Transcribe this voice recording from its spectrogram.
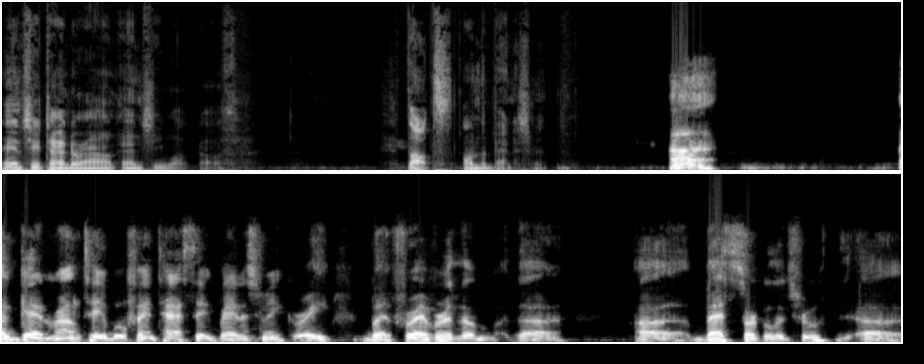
And she turned around and she walked off. Thoughts on the banishment? Uh again, roundtable, fantastic, banishment, great. But forever the the uh best circle of truth. Uh,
